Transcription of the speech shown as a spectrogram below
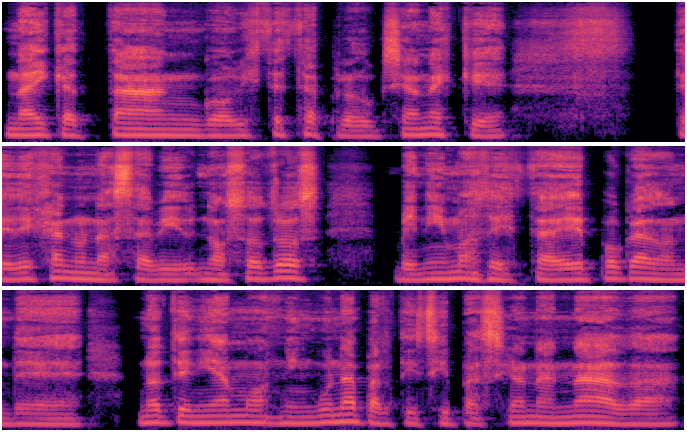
Nike Tango, viste estas producciones que te dejan una sabiduría. Nosotros venimos de esta época donde no teníamos ninguna participación a nada.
